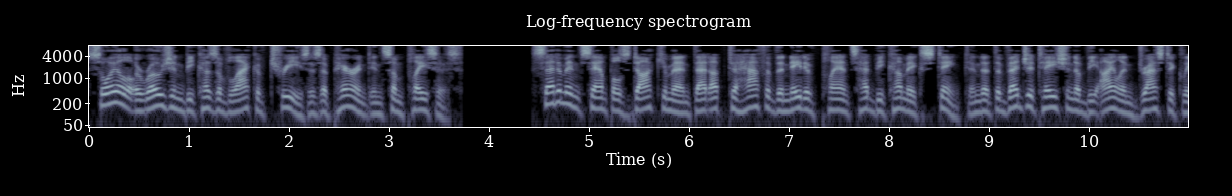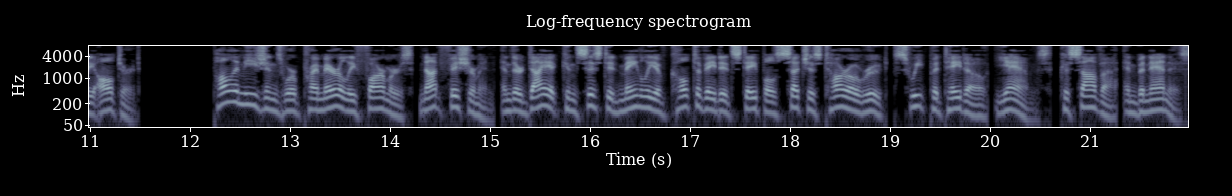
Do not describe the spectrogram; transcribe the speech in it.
Soil erosion because of lack of trees is apparent in some places. Sediment samples document that up to half of the native plants had become extinct and that the vegetation of the island drastically altered. Polynesians were primarily farmers, not fishermen, and their diet consisted mainly of cultivated staples such as taro root, sweet potato, yams, cassava, and bananas.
